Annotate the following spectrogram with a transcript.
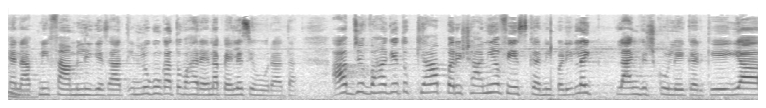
है ना अपनी फैमिली के साथ इन लोगों का तो वहाँ रहना पहले से हो रहा था। आप जब वहाँ गए तो क्या परेशानियाँ फेस करनी पड़ी? लाइक लैंग्वेज को लेकर के या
